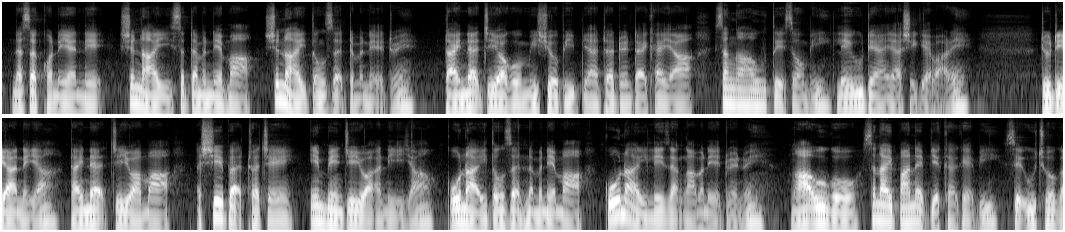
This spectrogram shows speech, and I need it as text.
။28ရက်နေ့8နာရီ17မိနစ်မှ8နာရီ32မိနစ်အတွင်းဓ ဒိုင်နက်ကြေးရွာကိုမိရှို့ပြီးပြန်ထက်တွင်တိုက်ခတ်ရာ15ဦးသေဆုံးပြီး4ဦးဒဏ်ရာရရှိခဲ့ပါတယ်။ဒုတိယနေရာဒိုင်နက်ကြေးရွာမှာအရှိတ်ထွက်ချိန်အင်ပင်ကြေးရွာအနီးအရောက်9:32မိနစ်မှ9:45မိနစ်အတွင်းတွင်9ဦးကိုစနိုက်ပါနဲ့ပစ်ခတ်ခဲ့ပြီးစစ်ဦးချိုးက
